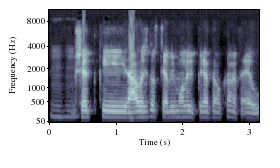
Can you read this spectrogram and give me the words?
mm-hmm. všetky náležitosti, aby mohli byť prijaté obchodné v EÚ.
